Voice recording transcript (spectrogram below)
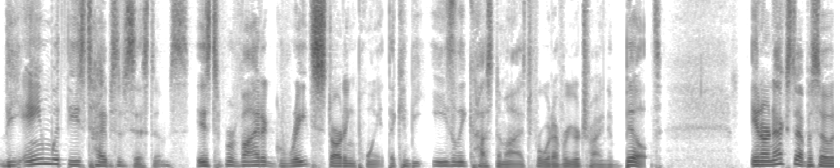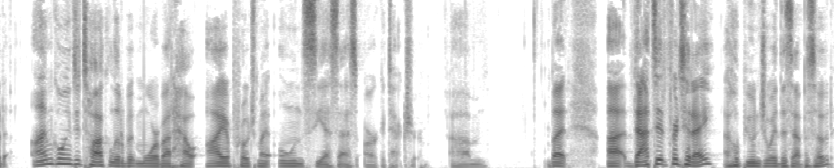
The aim with these types of systems is to provide a great starting point that can be easily customized for whatever you're trying to build. In our next episode, I'm going to talk a little bit more about how I approach my own CSS architecture. Um, but uh, that's it for today. I hope you enjoyed this episode.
